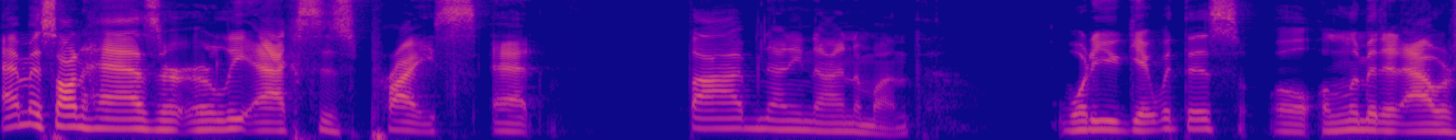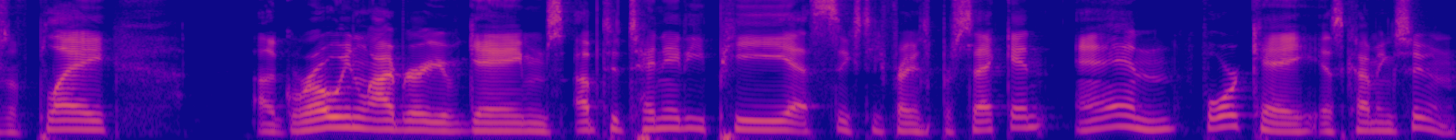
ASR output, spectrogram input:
Amazon has their early access price at $5.99 a month. What do you get with this? Well, unlimited hours of play, a growing library of games, up to 1080p at 60 frames per second, and 4K is coming soon.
